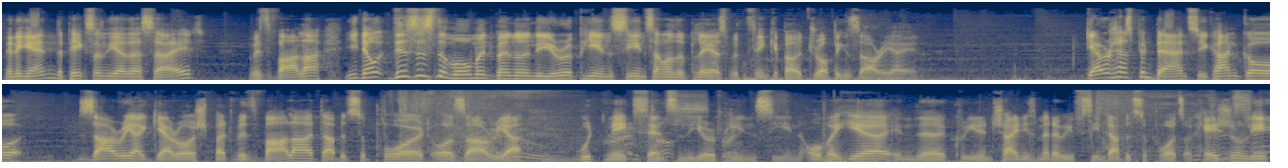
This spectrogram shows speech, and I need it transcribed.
Then again, the picks on the other side with Valla. You know, this is the moment when on the European scene some of the players would think about dropping Zarya in. Garrosh has been banned, so you can't go Zarya, Garrosh, but with Valla, double support or Zarya would make sense in the European scene. Over here in the Korean and Chinese meta, we've seen double supports occasionally,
